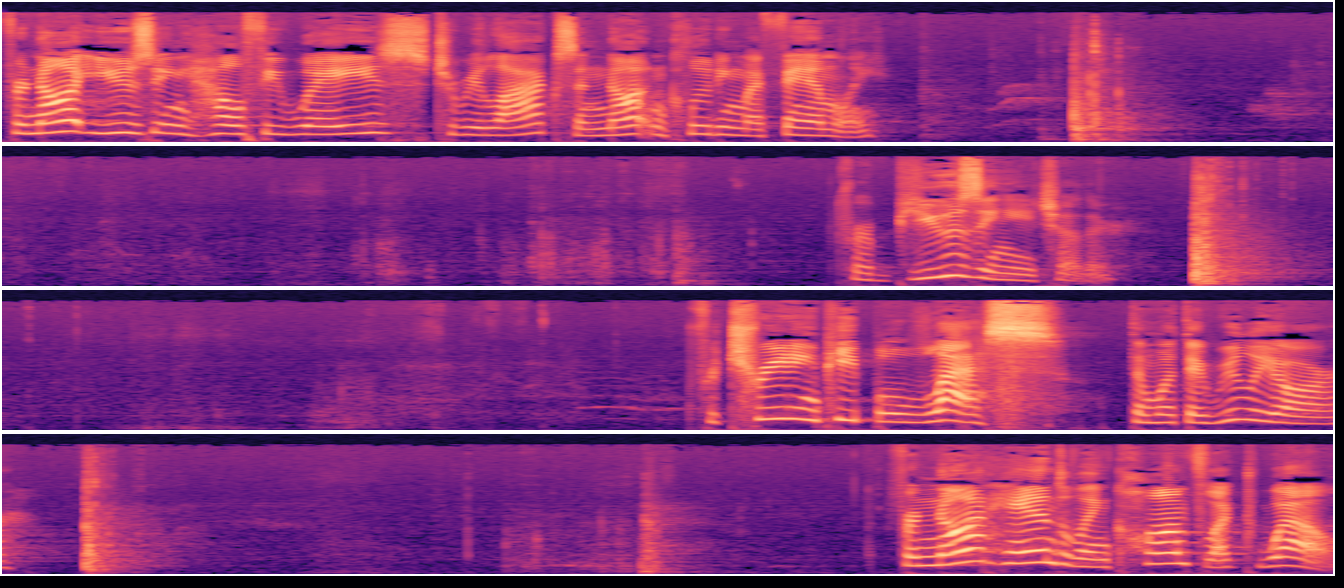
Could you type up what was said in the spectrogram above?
For not using healthy ways to relax and not including my family. For abusing each other. For treating people less than what they really are, for not handling conflict well.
